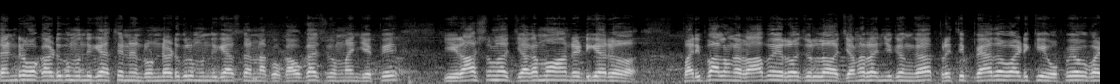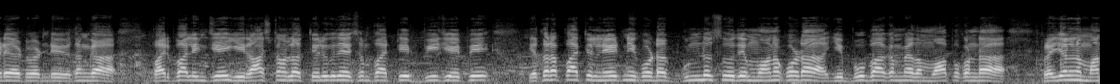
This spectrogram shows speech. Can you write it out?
తండ్రి ఒక అడుగు ముందుకేస్తే నేను రెండు అడుగులు ముందుకేస్తాను. నాకు ఒక అవకాశం ఇవ్వమని చెప్పి ఈ రాష్ట్రంలో జగన్మోహన్ రెడ్డి గారు పరిపాలన రాబోయే రోజుల్లో జనరంజకంగా ప్రతి పేదవాడికి ఉపయోగపడేటువంటి విధంగా పరిపాలించి ఈ రాష్ట్రంలో తెలుగుదేశం పార్టీ బీజేపీ ఇతర పార్టీలు నేటిని కూడా గుండు సూది మొన కూడా ఈ భూభాగం మీద మోపకుండా ప్రజలను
